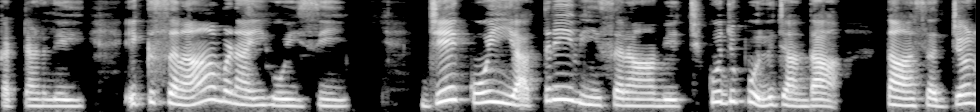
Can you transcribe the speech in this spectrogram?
ਕੱਟਣ ਲਈ ਇੱਕ ਸਰਾਂ ਬਣਾਈ ਹੋਈ ਸੀ। ਜੇ ਕੋਈ ਯਾਤਰੀ ਵੀ ਸਰਾਂ ਵਿੱਚ ਕੁਝ ਭੁੱਲ ਜਾਂਦਾ, ਤਾਂ ਸੱਜਣ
